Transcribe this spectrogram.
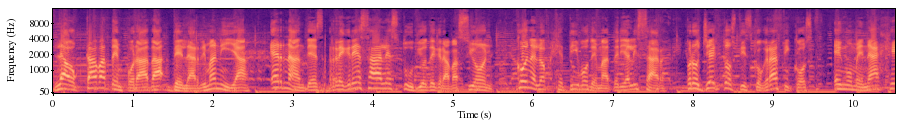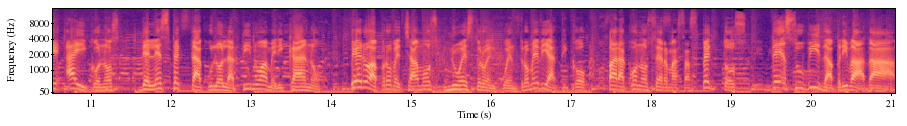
la octava temporada de La Rimanía, Hernández regresa al estudio de grabación con el objetivo de materializar proyectos discográficos en homenaje a íconos del espectáculo latinoamericano. Pero aprovechamos nuestro encuentro mediático para conocer más aspectos de su vida privada.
